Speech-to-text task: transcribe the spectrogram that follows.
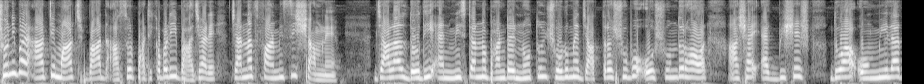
শনিবার আটই মার্চ বাদ আসর পাটিকাবাড়ি বাজারে জান্নাত ফার্মেসির সামনে। জালাল দধি অ্যান্ড মিষ্টান্ন ভাণ্ডারের নতুন শোরুমে যাত্রা শুভ ও সুন্দর হওয়ার আশায় এক বিশেষ দোয়া ও মিলাদ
